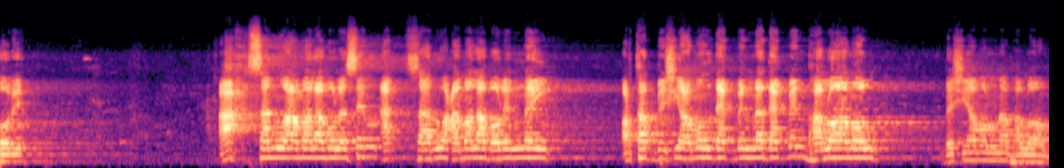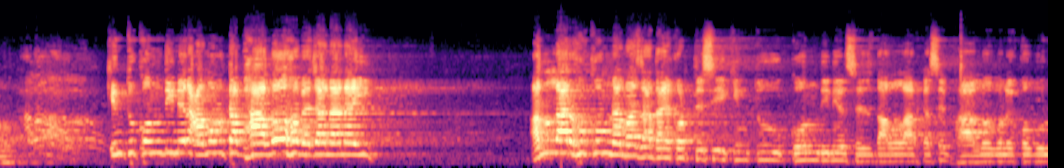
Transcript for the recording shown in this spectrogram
করে। আহসানু আমালা বলেছেন আকসারু আমালা বলেন নাই। অর্থাৎ বেশি আমল দেখবেন না দেখবেন ভালো আমল। বেশি আমল না ভালো আমল? কিন্তু কোন দিনের আমলটা ভালো হবে জানা নাই। আল্লাহর হুকুম নামাজ আদায় করতেছি, কিন্তু কোন দিনের সেজদা আল্লাহর কাছে ভালো বলে কবুল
